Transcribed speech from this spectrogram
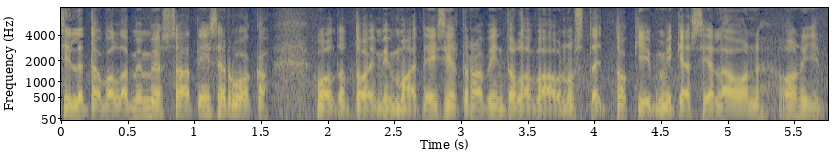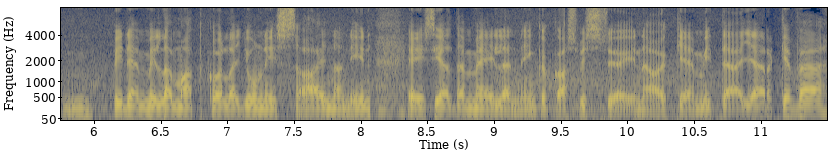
sillä tavalla. Me myös saatiin se ruokahuolto toimimaan, että ei sieltä ravintolavaunusta, toki mikä siellä on, on pidemmillä matkoilla junissa aina, niin ei sieltä meille niin kasvissyöjinä oikein mitään järkevää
